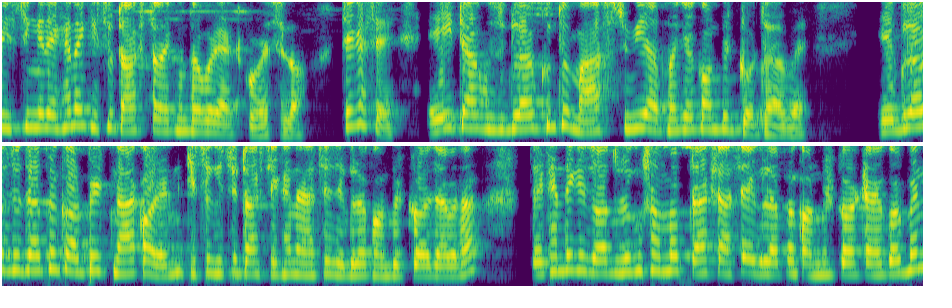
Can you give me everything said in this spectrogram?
লিস্টিং এর এখানে কিছু টাস্ক তারা কিন্তু আবার অ্যাড করেছিল। ঠিক আছে? এই টাস্কগুলো কিন্তু মাস্ট বি আপনাকে কমপ্লিট করতে হবে। এগুলোও যদি আপনি কমপ্লিট না করেন, কিছু কিছু টাস্ক এখানে আছে যেগুলো কমপ্লিট করা যাবে না। তো এখান থেকে যতটুকু সম্ভব টাস্ক আছে, এগুলো আপনি কমপ্লিট করার ট্রাই করবেন।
